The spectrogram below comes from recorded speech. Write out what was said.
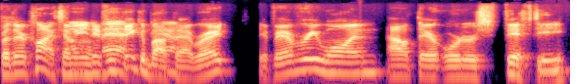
for their clients, I mean, Oh, if you think about yeah. that, right? If everyone out there orders 50,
